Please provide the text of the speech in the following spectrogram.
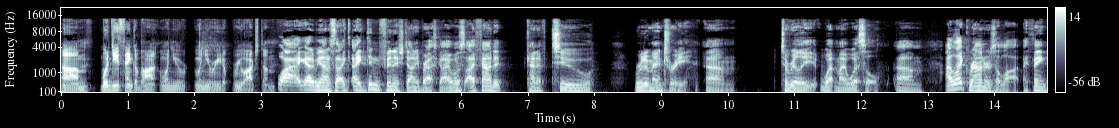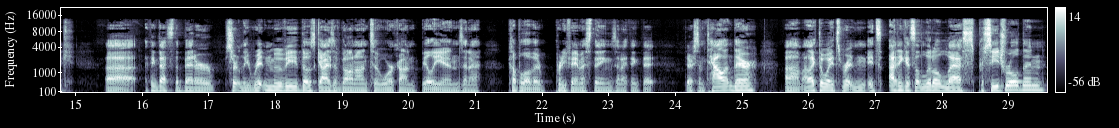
Um, what do you think about when you when you re- rewatched them? Well, I got to be honest. I, I didn't finish Donnie Brasco. I was I found it kind of too rudimentary um, to really wet my whistle. Um, I like Rounders a lot. I think uh, I think that's the better, certainly written movie. Those guys have gone on to work on Billions and a couple other pretty famous things, and I think that there's some talent there. Um, I like the way it's written. It's I think it's a little less procedural than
